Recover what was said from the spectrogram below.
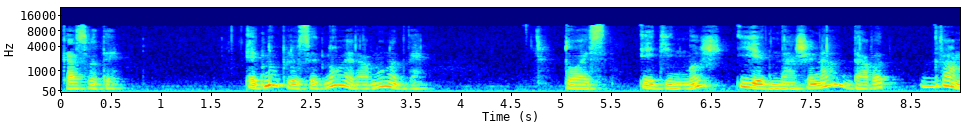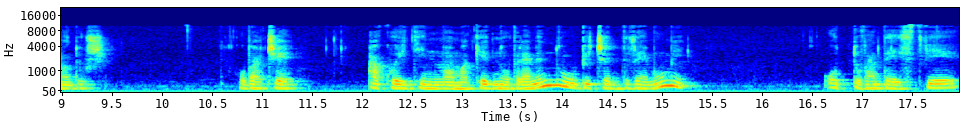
Казвате, едно плюс едно е равно на две. Тоест, един мъж и една жена дават двама души. Обаче, ако един момък едновременно обича две моми, от това действие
